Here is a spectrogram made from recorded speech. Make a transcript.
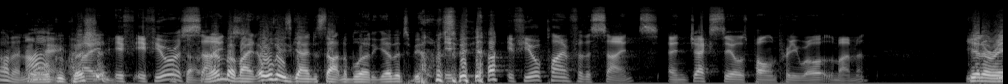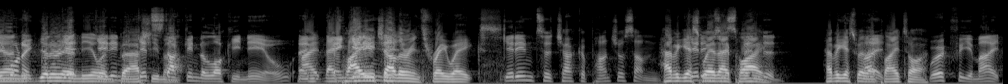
I don't know. that. Oh, good question. Mate, if, if you're a Can't Saint, remember, mate. All these games are starting to blur together. To be honest if, with you, if you're playing for the Saints and Jack Steele is polling pretty well at the moment, Get around- wanna get around Neale get and in, bash get him stuck up. into Lachie Neale. And, Mate, they and play each to- other in three weeks. Get him to chuck a punch or something. Have a guess Get where they play. Have a guess where they play, Ty. Work for your mate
